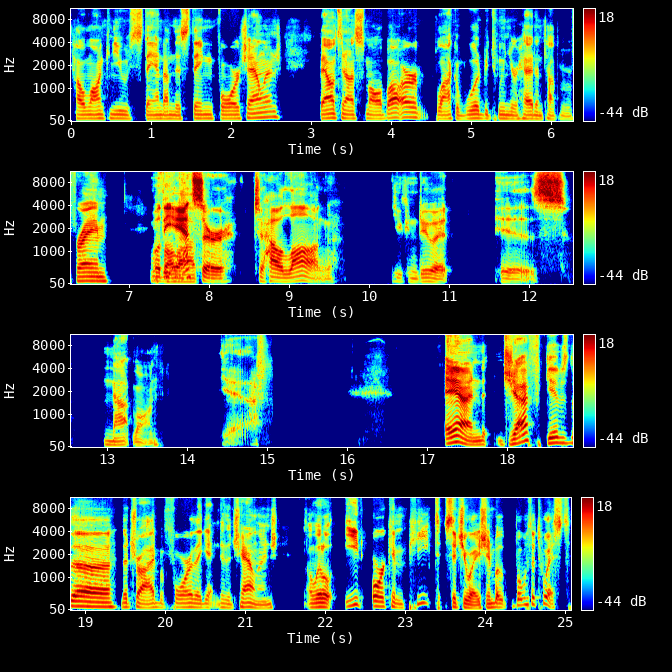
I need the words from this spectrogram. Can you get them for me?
how long can you stand on this thing for challenge? Balancing on a small bar, block of wood between your head and top of a frame. Well, the answer to how long you can do it is not long. yeah. And Jeff gives the the tribe before they get into the challenge a little eat or compete situation, but but with a twist.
